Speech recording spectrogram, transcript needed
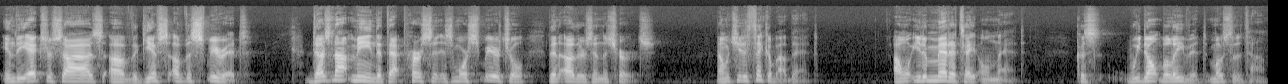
in the exercise of the gifts of the Spirit does not mean that that person is more spiritual than others in the church. Now, I want you to think about that. I want you to meditate on that because we don't believe it most of the time,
